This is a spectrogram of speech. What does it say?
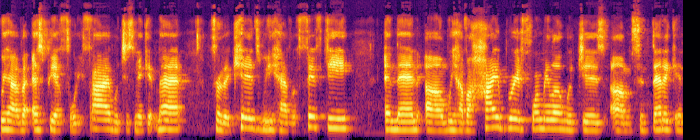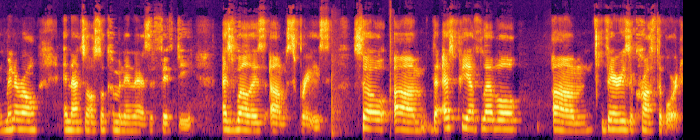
We have a SPF 45, which is Make It Matte. For the kids, we have a 50. And then um, we have a hybrid formula, which is um, synthetic and mineral, and that's also coming in as a 50, as well as um, sprays. So um, the SPF level um, varies across the board.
